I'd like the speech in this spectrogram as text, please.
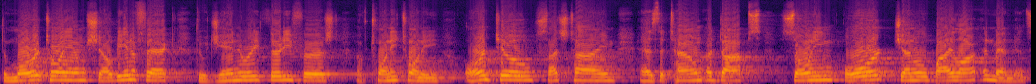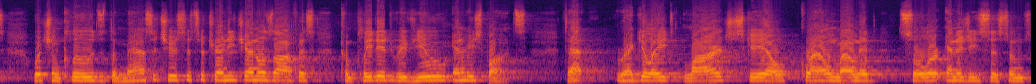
"The moratorium shall be in effect through January 31st of 2020 or until such time as the town adopts zoning or general bylaw amendments which includes the Massachusetts Attorney General's Office completed review and response that regulate large-scale ground-mounted solar energy systems,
